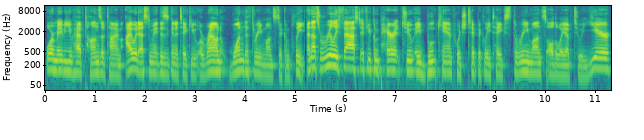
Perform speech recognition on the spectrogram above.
or maybe you have tons of time, I would estimate this is gonna take you around one to three months to complete. And that's really fast if you compare it to a boot camp, which typically takes three months all the way up to a year,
